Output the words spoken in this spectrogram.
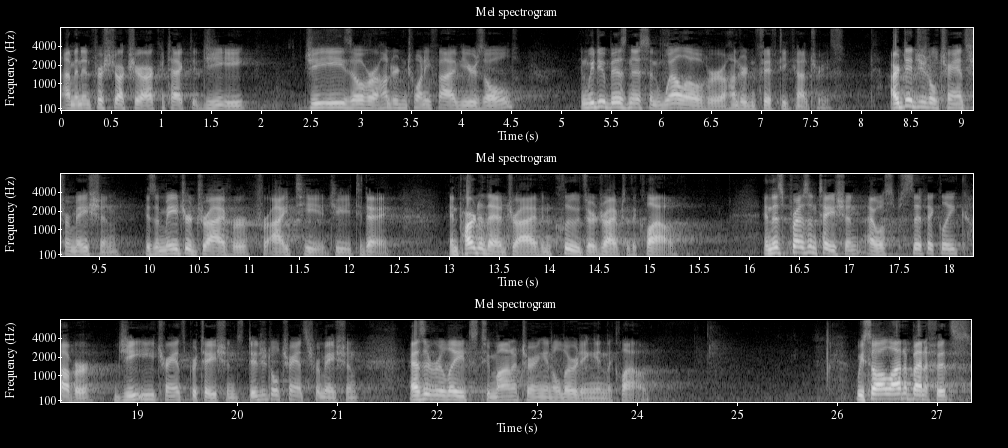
I'm an infrastructure architect at GE. GE is over 125 years old, and we do business in well over 150 countries. Our digital transformation is a major driver for IT at GE today. And part of that drive includes our drive to the cloud. In this presentation, I will specifically cover GE Transportation's digital transformation as it relates to monitoring and alerting in the cloud. We saw a lot of benefits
